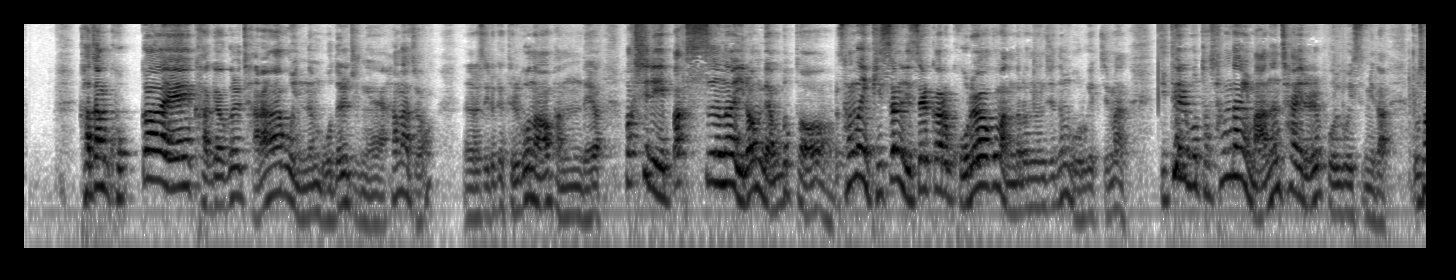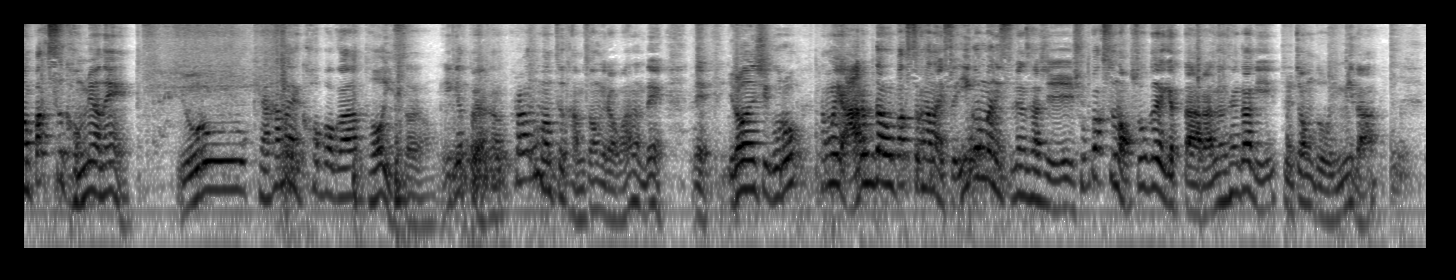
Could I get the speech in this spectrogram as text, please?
가장 고가의 가격을 자랑하고 있는 모델 중에 하나죠. 네, 그래서 이렇게 들고 나와 봤는데요. 확실히 박스나 이런 면부터 상당히 비싼 리셀가를 고려하고 만들었는지는 모르겠지만 디테일부터 상당히 많은 차이를 보이고 있습니다. 우선 박스 겉면에 요렇게 하나의 커버가 더 있어요. 이게 또 약간 프라그먼트 감성이라고 하는데, 네, 이런 식으로 상당히 아름다운 박스가 하나 있어요. 이것만 있으면 사실 슈박스는 없어도 되겠다라는 생각이 들 정도입니다.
